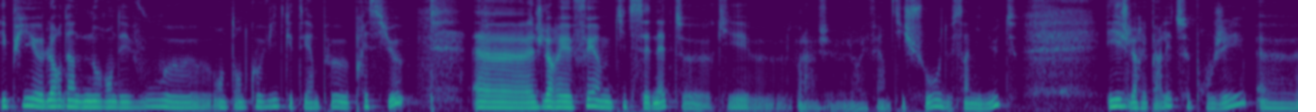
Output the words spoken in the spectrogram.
et puis euh, lors d'un de nos rendez-vous euh, en temps de Covid qui était un peu précieux, je leur ai fait une petite scénette qui est, voilà, je, leur ai fait un petit show de cinq minutes. Et je leur ai parlé de ce projet. Euh,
